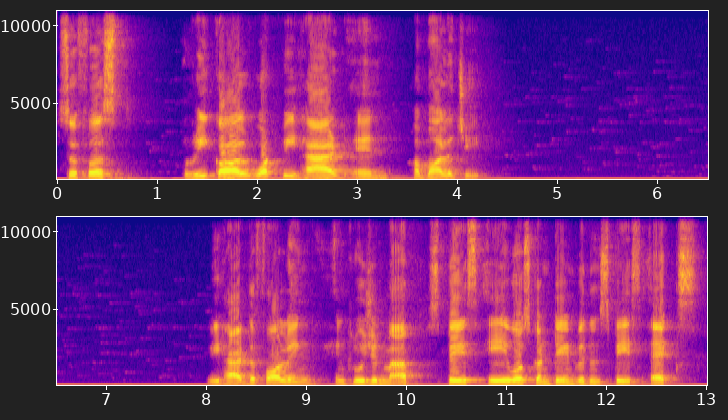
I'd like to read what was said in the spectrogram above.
So first recall what we had in homology. We had the following inclusion map space A was contained within space X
